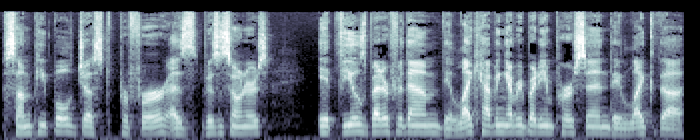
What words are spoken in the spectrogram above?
some people just prefer, as business owners, it feels better for them. They like having everybody in person. They like the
